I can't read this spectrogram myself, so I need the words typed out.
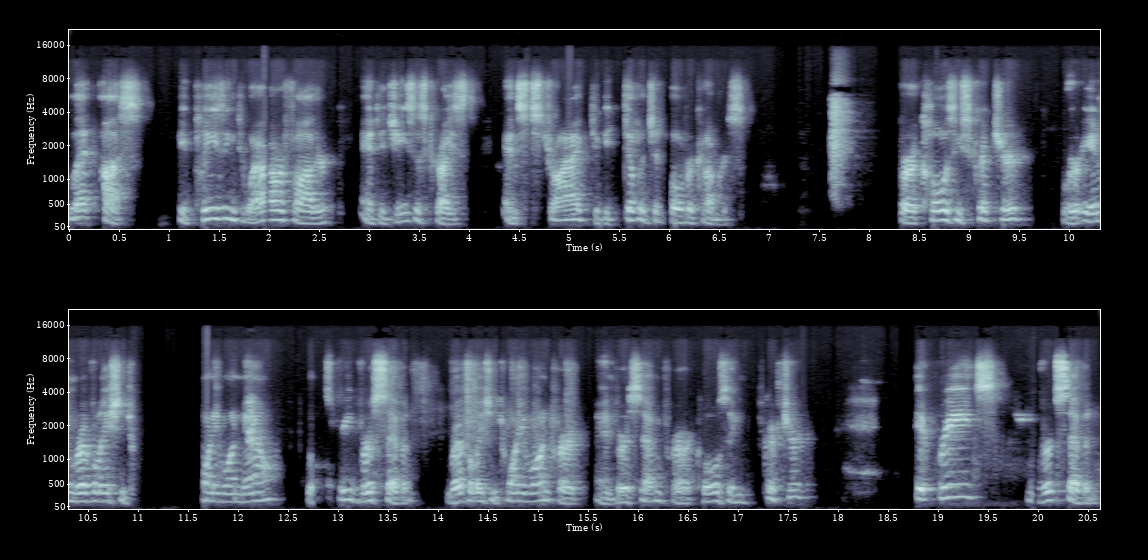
Let us be pleasing to our Father and to Jesus Christ, and strive to be diligent overcomers. For a closing scripture, we're in Revelation 21 now. Let's read verse 7. Revelation 21 for and verse 7 for our closing scripture. It reads, verse 7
